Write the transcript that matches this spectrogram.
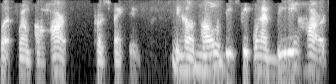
but from a heart perspective. Because mm-hmm. all of these people have beating hearts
